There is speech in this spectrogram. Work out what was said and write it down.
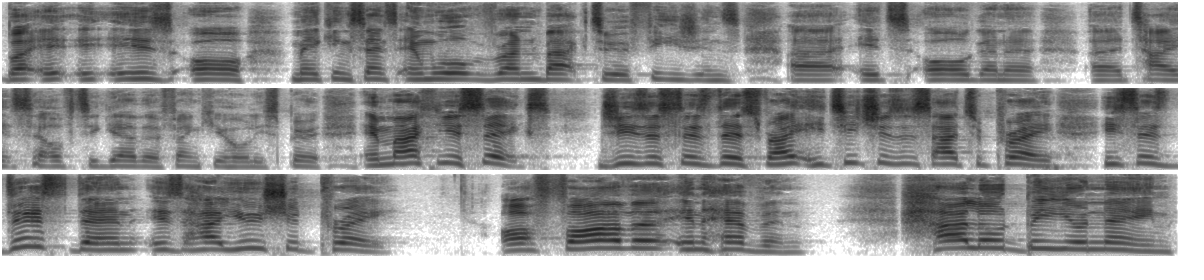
But it, it is all making sense, and we'll run back to Ephesians. Uh, it's all gonna uh, tie itself together. Thank you, Holy Spirit. In Matthew 6, Jesus says this, right? He teaches us how to pray. He says, This then is how you should pray Our Father in heaven, hallowed be your name.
